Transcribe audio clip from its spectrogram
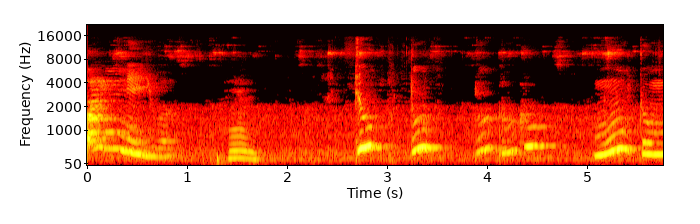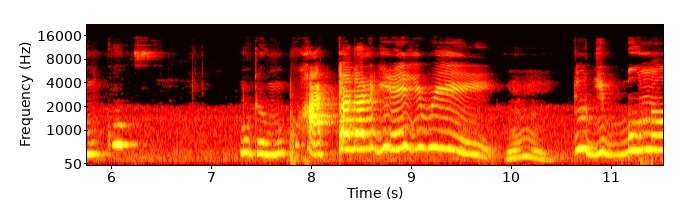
କରିକି ନେଇଯିବ ତୁ ତୁ ତୁ ତୁ ମୁଁ ତୁମକୁ ମୁଁ ତୁମକୁ ହାତ ଧରିକି ନେଇଯିବି ତୁ ଯିବୁନୁ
